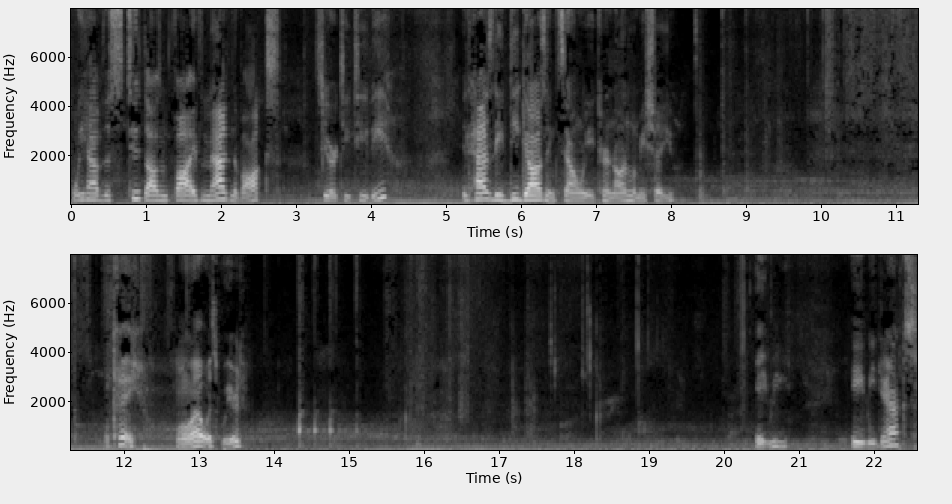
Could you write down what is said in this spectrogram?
we have this 2005 Magnavox CRT TV. It has the degaussing sound when you turn on. Let me show you. Okay. Well, that was weird. AV, AV jacks.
